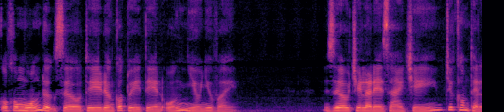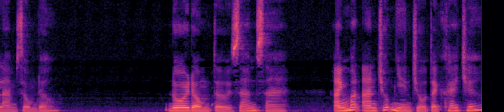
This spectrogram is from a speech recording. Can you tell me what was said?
Cô không uống được rượu thì đừng có tùy tiện uống nhiều như vậy. Rượu chỉ là để giải trí chứ không thể làm dùng đâu. Đôi đồng tử sán xa. Ánh mắt An Trúc nhìn chủ tịch khẽ chớp.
